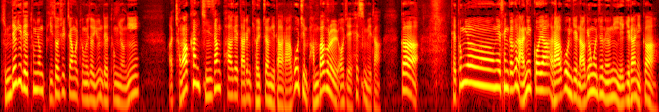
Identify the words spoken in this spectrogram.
김대기 대통령 비서실장을 통해서 윤 대통령이 아, 정확한 진상 파악에 따른 결정이다라고 지금 반박을 어제 했습니다. 그러니까 대통령의 생각은 아닐 거야라고 이제 나경원 전 의원이 얘기를 하니까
